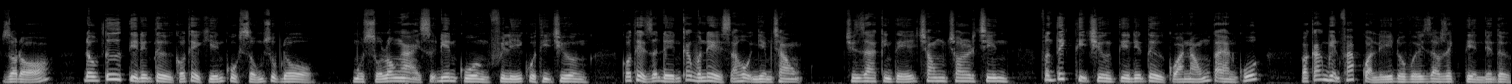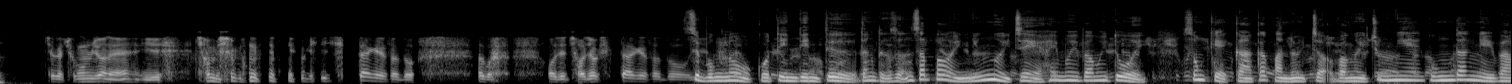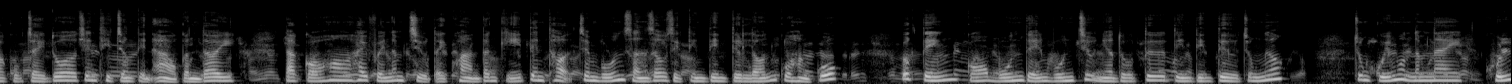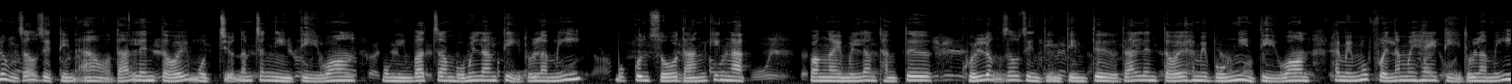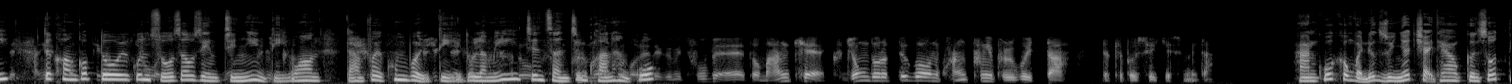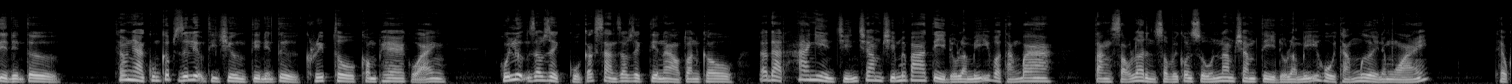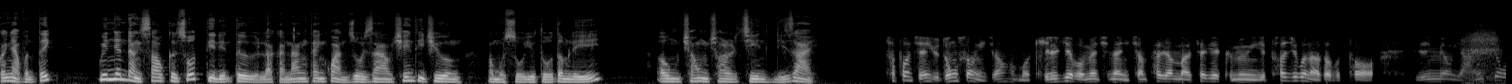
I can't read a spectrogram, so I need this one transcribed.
Do đó, đầu tư tiền điện tử có thể khiến cuộc sống sụp đổ Một số lo ngại sự điên cuồng phi lý của thị trường có thể dẫn đến các vấn đề xã hội nghiêm trọng. Chuyên gia kinh tế trong Chin phân tích thị trường tiền điện tử quá nóng tại Hàn Quốc và các biện pháp quản lý đối với giao dịch tiền điện tử. 제가 조금 전에 이 점심 먹는 여기 식당에서도 하고 어제 저녁 식당에서도 Sự bùng nổ của tiền điện tử đang được dẫn dắt bởi những người trẻ 20-30 tuổi, song kể cả các bà nội trợ và người trung niên cũng đang nhảy vào cuộc chạy đua trên thị trường tiền ảo gần đây. Đã có hơn 2,5 triệu tài khoản đăng ký tên thật trên 4 sàn giao dịch tiền điện tử lớn của Hàn Quốc. Ước tính có 4 đến 4 triệu nhà đầu tư tiền điện tử trong nước. Trong quý một năm nay, khối lượng giao dịch tiền ảo đã lên tới 1 triệu 500 nghìn tỷ won, 1.345 tỷ đô la Mỹ, một con số đáng kinh ngạc. Vào ngày 15 tháng 4, khối lượng giao dịch tiền điện tử đã lên tới 24.000 tỷ won, 21,52 tỷ đô la Mỹ, tức hơn gấp đôi con số giao dịch 9.000 tỷ won, 8,07 tỷ đô la Mỹ trên sàn chứng khoán Hàn Quốc. 두배더 많게 그 정도로 뜨거운 광풍이 불고 있다 이렇게 볼 수 있겠습니다. Hàn Quốc không phải nước duy nhất chạy theo cơn sốt tiền điện tử. Theo nhà cung cấp dữ liệu thị trường tiền điện tử Crypto Compare của Anh, khối lượng giao dịch của các sàn giao dịch tiền ảo toàn cầu đã đạt 2.993 tỷ đô la Mỹ vào tháng 3, tăng 6 lần so với con số 500 tỷ đô la Mỹ hồi tháng 10 năm ngoái. Theo các nhà phân tích, nguyên nhân đằng sau cơn sốt tiền điện tử là khả năng thanh khoản dồi dào trên thị trường và một số yếu tố tâm lý. Ông Trong Cholchin lý giải. 첫 번째는 유동성이죠. 뭐 길게 보면 지난 2008년 말 세계 금융위기 터지고 나서부터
